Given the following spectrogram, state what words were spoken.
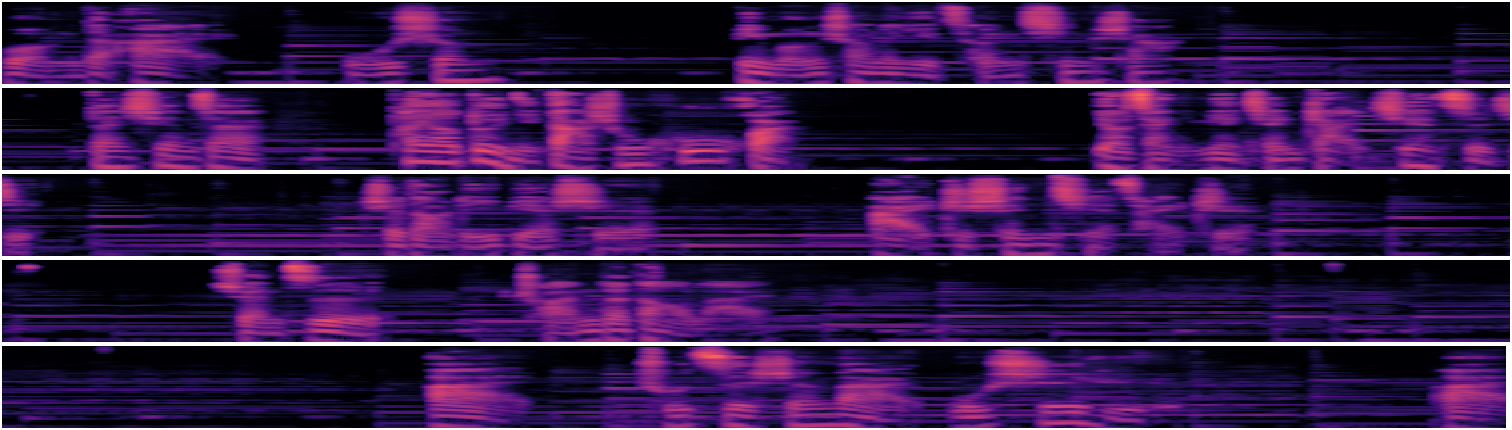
我们的爱无声，并蒙上了一层轻纱。但现在，他要对你大声呼唤，要在你面前展现自己，直到离别时，爱之深切才知。选自《船的到来》，爱。除自身外无施予，爱；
